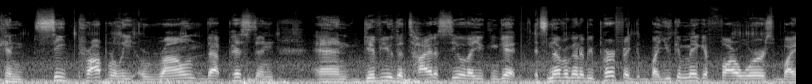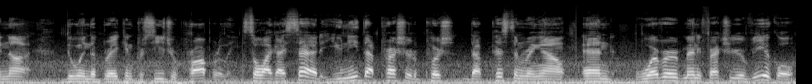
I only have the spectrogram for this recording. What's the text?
can seat properly around that piston and give you the tightest seal that you can get. It's never gonna be perfect, but you can make it far worse by not doing the break-in procedure properly. So like I said, you need that pressure to push that piston ring out and whoever manufactured your vehicle,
